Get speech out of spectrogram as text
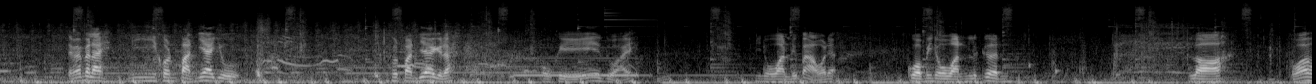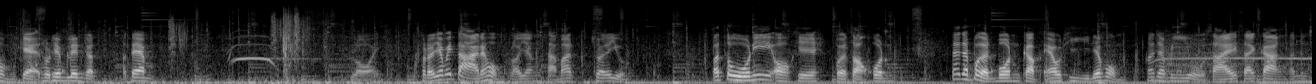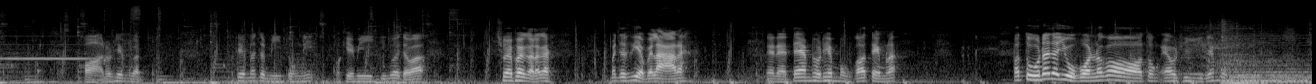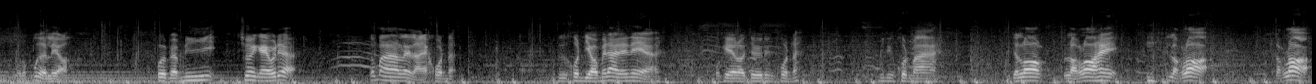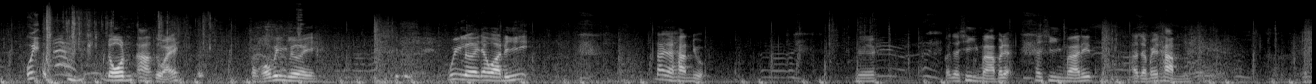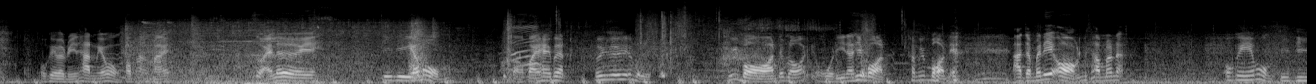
แต่ไม่เป็นไร มีคนปั่นแยกอยู่ คนปั่นแยกอยู่นะ โอเค สวย มีโนวันหรือเปล่าวะเนี่ย กลัวมีโนวันเหลือเกิน รอผมว่าผมแกะโทเทมเล่นก่อนเอาแต้มร้อยเรายังไม่ตายนะผม เรายังสามารถช่วยได้อยู่ ประตูนี่โอเค เปิด 2 คน น่าจะเปิดบนกับ LT เดี๋ยวผม น่าจะมีอยู่ซ้ายซ้ายกลางอันหนึง ขอโทเทมก่อนโทเทมน่าจะมีตรงนี้ โอเคมีจริงด้วยแต่ว่า ช่วยเพื่อนก่อนแล้วกัน มันจะเสียเวลานะไหนๆแต้มโทเทมผมก็เต็มละประตูน่าจะอยู่บนแล้วก็ตรง LT เดี๋ยผมโหเราเปิดเลยเหรอ เปิดแบบนี้ช่วยไงวะเนี่ยต้องมาหลาย ๆ คนอะคือคนเดียวไม่ได้แน่ๆอะโอเคเราเจอหนึ่งคนนะ มีหนึ่งคนมา จะล่อหลอกล่อให้หลอกล่อหลอกล่ออุ้ยโดนอะสวยผมก็วิ่งเลย วิ่งเลยจังหวะนี้ น่าจะทันอยู่เนี่ยก็จะชิงมาไปะเนี่ยถ้าชิงมานี่อาจจะไม่ทัน โอเคแบบนี้ทันครับผมเขาพังไม้ สวยเลยดีๆครับผมสองไฟให้เพื่อนเฮ้ยเฮ้ยเฮ้ยโอ้โหเฮ้ยบอดเรียบร้อยโอ้โหดีนะที่บอดถ้าไม่บอดเนี่ยอาจจะไม่ได้ออกที่ทำแล้วน่ะโอเคครับผมดีดี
